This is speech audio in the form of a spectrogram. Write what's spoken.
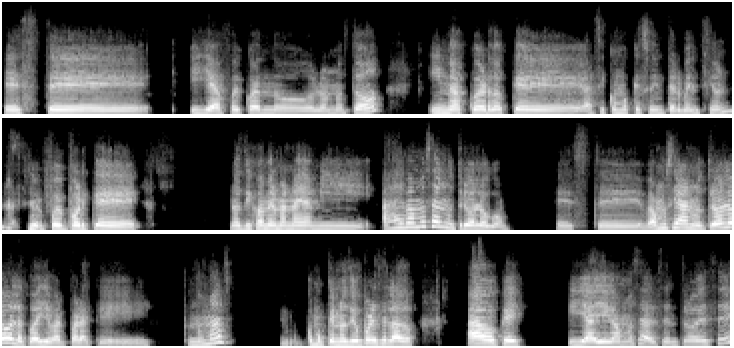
Este, y ya fue cuando lo notó y me acuerdo que así como que su intervención fue porque nos dijo a mi hermana y a mí, ay, vamos al nutriólogo, este, vamos a ir al nutriólogo, las voy a llevar para que, pues nomás, como que nos dio por ese lado. Ah, ok. Y ya llegamos al centro ese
